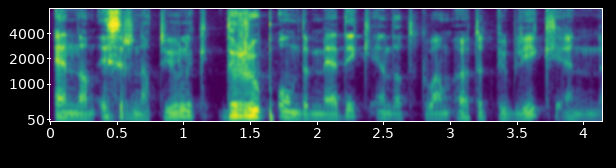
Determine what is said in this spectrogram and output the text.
En dan is er natuurlijk de roep om de medic, en dat kwam uit het publiek. En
